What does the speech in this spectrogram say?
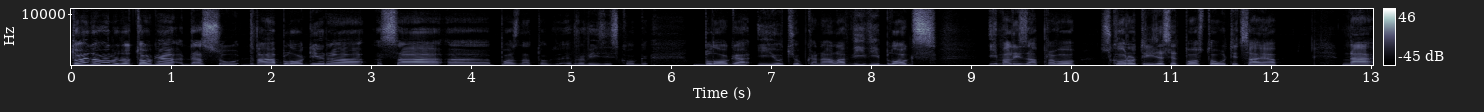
to je dovelo do toga da su dva blogera sa uh, poznatog evrovizijskog bloga i YouTube kanala Vivi Blogs imali zapravo skoro 30% uticaja na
